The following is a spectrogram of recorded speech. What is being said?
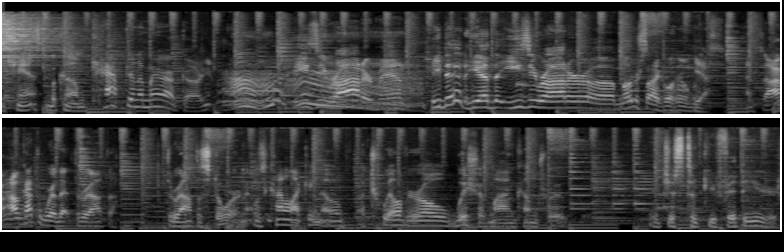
A chance to become Captain America. Easy Rider, man. He did. He had the Easy Rider uh, motorcycle helmet. Yes, and so I, I got to wear that throughout the throughout the store, and that was kind of like you know a 12-year-old wish of mine come true. It just took you 50 years.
